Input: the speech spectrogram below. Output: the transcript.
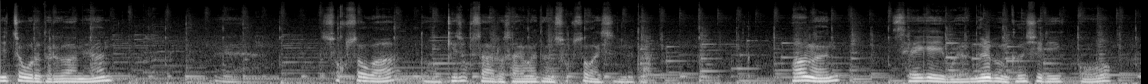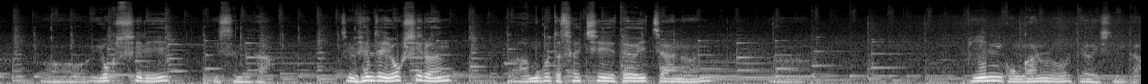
이쪽으로 들어가면 예, 숙소가 또 기숙사로 사용하던 숙소가 있습니다. 방은 3개이고요. 넓은 거실이 있고 어, 욕실이 있습니다. 지금 현재 욕실은 아무것도 설치되어 있지 않은 어, 빈 공간으로 되어 있습니다.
